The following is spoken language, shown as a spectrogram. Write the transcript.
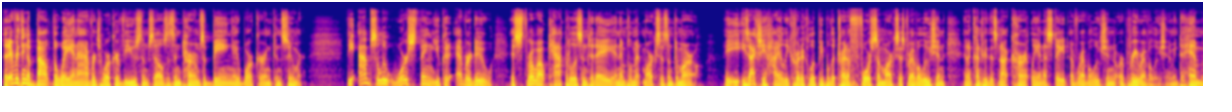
That everything about the way an average worker views themselves is in terms of being a worker and consumer. The absolute worst thing you could ever do is throw out capitalism today and implement Marxism tomorrow. He's actually highly critical of people that try to force a Marxist revolution in a country that's not currently in a state of revolution or pre revolution. I mean, to him,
